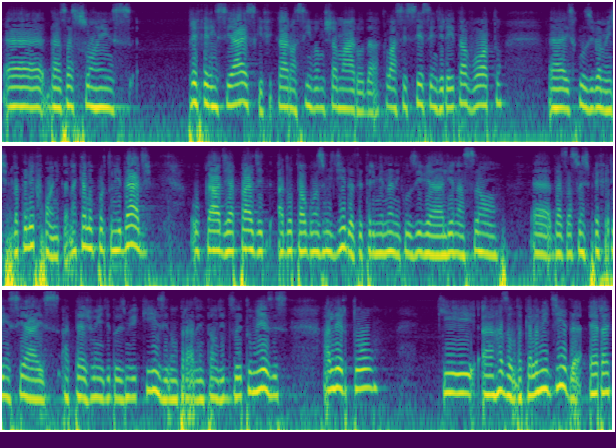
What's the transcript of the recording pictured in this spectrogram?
é, das ações preferenciais, que ficaram assim, vamos chamar, ou da classe C sem direito a voto, é, exclusivamente para a telefônica. Naquela oportunidade, o CAD, a par de adotar algumas medidas, determinando inclusive a alienação é, das ações preferenciais até junho de 2015, num prazo então de 18 meses, alertou que a razão daquela medida era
